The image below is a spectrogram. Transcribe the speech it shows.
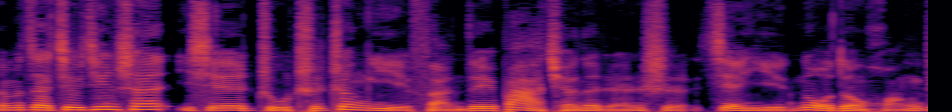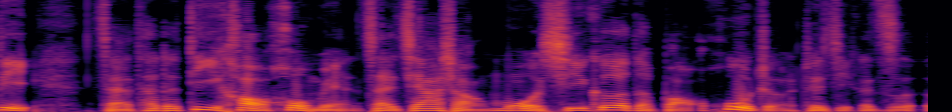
那么，在旧金山，一些主持正义、反对霸权的人士建议诺顿皇帝在他的帝号后面再加上“墨西哥的保护者”这几个字。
